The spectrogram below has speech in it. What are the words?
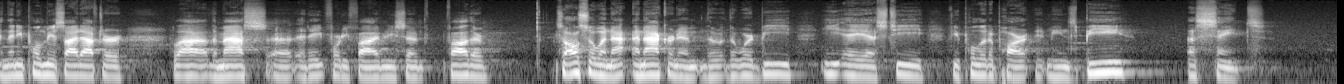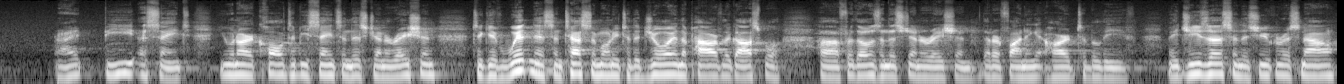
And then he pulled me aside after the Mass uh, at 8.45, and he said, Father, it's also an, an acronym, the, the word B E A S T. If you pull it apart, it means be a saint. Right? Be a saint. You and I are called to be saints in this generation, to give witness and testimony to the joy and the power of the gospel uh, for those in this generation that are finding it hard to believe. May Jesus in this Eucharist now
